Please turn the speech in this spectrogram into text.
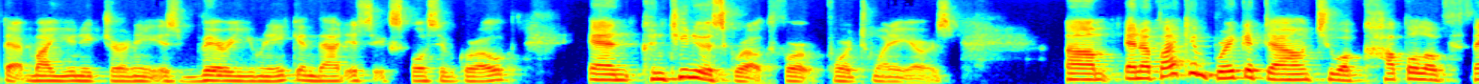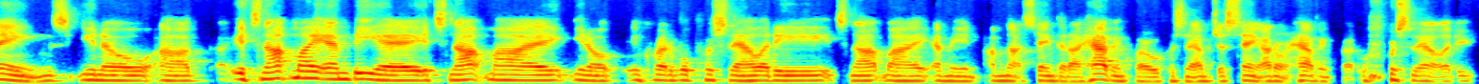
that my unique journey is very unique and that it's explosive growth and continuous growth for, for 20 years. Um, and if I can break it down to a couple of things, you know, uh, it's not my MBA, it's not my, you know, incredible personality. It's not my, I mean, I'm not saying that I have incredible personality. I'm just saying I don't have incredible personality.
